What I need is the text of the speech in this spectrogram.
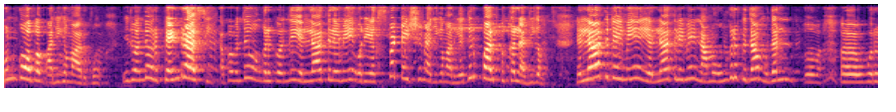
முன்கோபம் அதிகமா இருக்கும். இது வந்து ஒரு பெண் ராசி. அப்ப வந்து உங்களுக்கு வந்து எல்லாத்துலயுமே ஒரு எக்ஸ்பெக்டேஷன் அதிகமா இருக்கும். எதிர்பார்ப்புகள் அதிகம். எல்லாத்துட்டையுமே எல்லாத்துலயுமே நம்ம உங்களுக்கு தான் முதல் ஒரு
